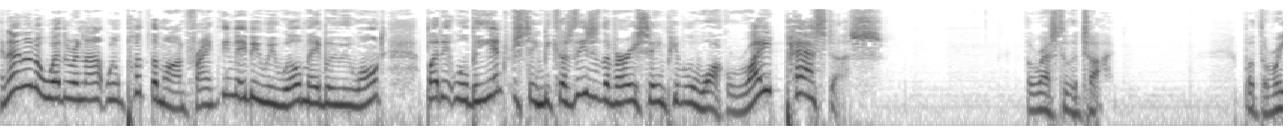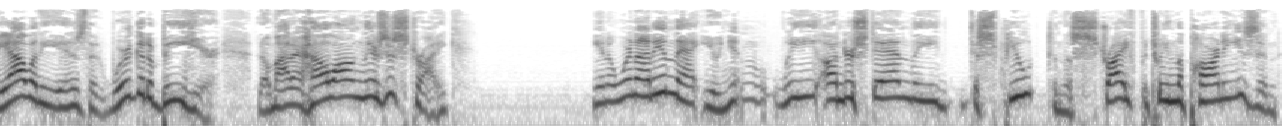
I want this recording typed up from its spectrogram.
And I don't know whether or not we'll put them on, frankly. Maybe we will, maybe we won't. But it will be interesting because these are the very same people who walk right past us the rest of the time. But the reality is that we're going to be here no matter how long there's a strike. You know, we're not in that union. We understand the dispute and the strife between the parties. And,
